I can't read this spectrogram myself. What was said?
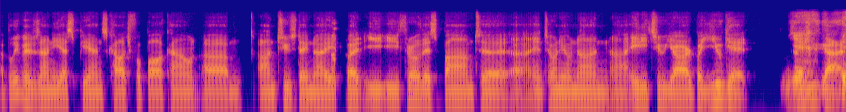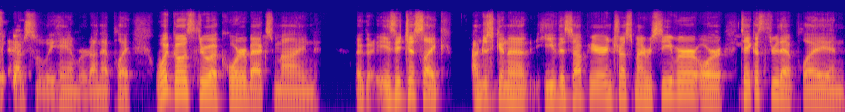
I believe it was on ESPN's college football account um, on Tuesday night. But you, you, throw this bomb to uh, Antonio Nunn, uh, 82 yard, but you get yeah, I mean, you got absolutely hammered on that play. What goes through a quarterback's mind? Is it just like I'm just gonna heave this up here and trust my receiver, or take us through that play and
